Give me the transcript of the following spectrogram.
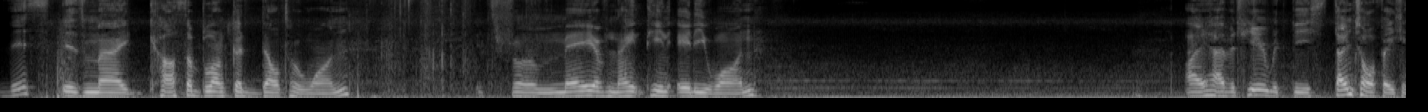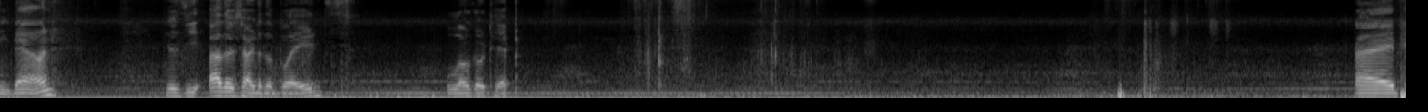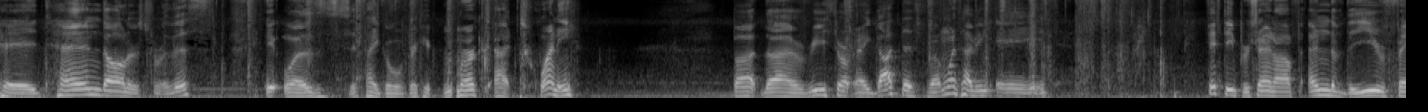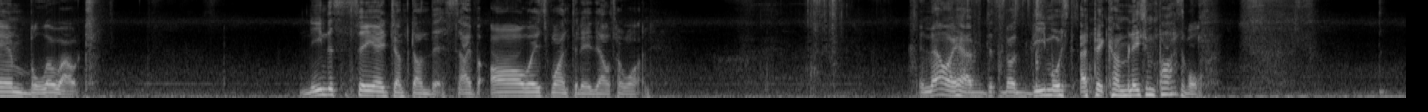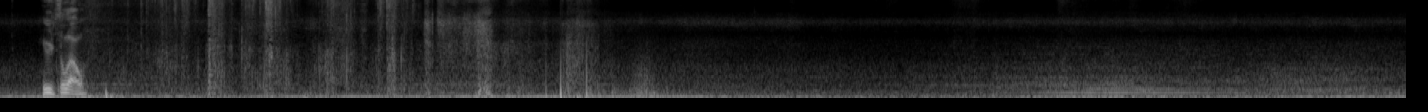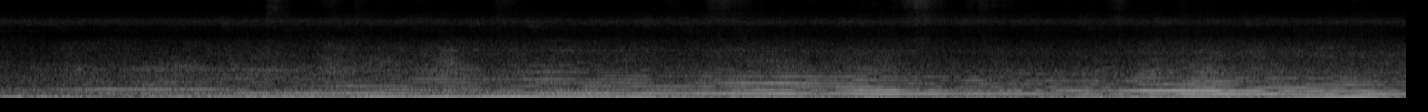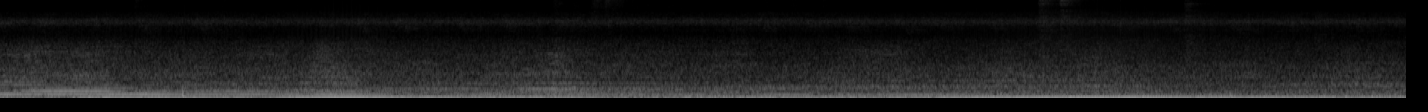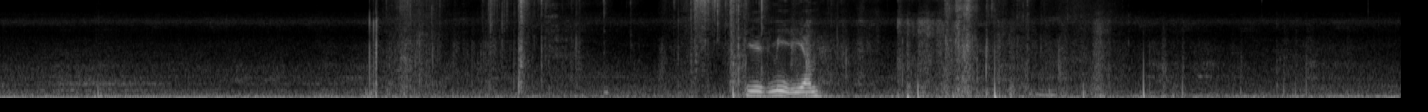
This is my Casablanca Delta 1. It's from May of 1981. I have it here with the stencil facing down. Here's the other side of the blades. Logo tip. I paid ten dollars for this. It was, if I go over here, marked at twenty. But the resort I got this from was having a 50% off end of the year fan blowout. Needless to say, I jumped on this. I've always wanted a Delta 1. And now I have just about the most epic combination possible. Here's low. Here's medium.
